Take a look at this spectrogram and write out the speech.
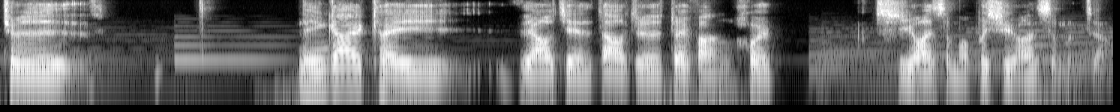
就是你应该可以了解到，就是对方会喜欢什么，不喜欢什么这样。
